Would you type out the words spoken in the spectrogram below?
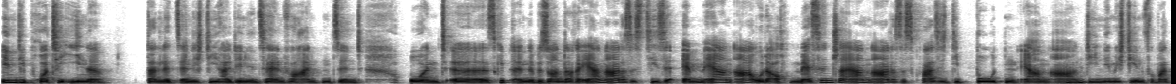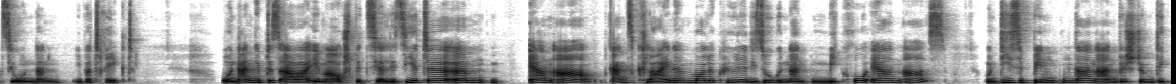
in die Proteine dann letztendlich die halt in den Zellen vorhanden sind. Und äh, es gibt eine besondere RNA, das ist diese mRNA oder auch Messenger-RNA, das ist quasi die Boten-RNA, mhm. die nämlich die Informationen dann überträgt. Und dann gibt es aber eben auch spezialisierte ähm, RNA, ganz kleine Moleküle, die sogenannten MikroRNAs. Und diese binden dann an bestimmte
